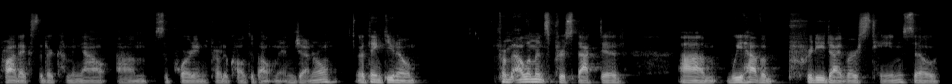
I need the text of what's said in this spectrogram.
products that are coming out um, supporting protocol development in general. I think you know from Element's perspective, um, we have a pretty diverse team. So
